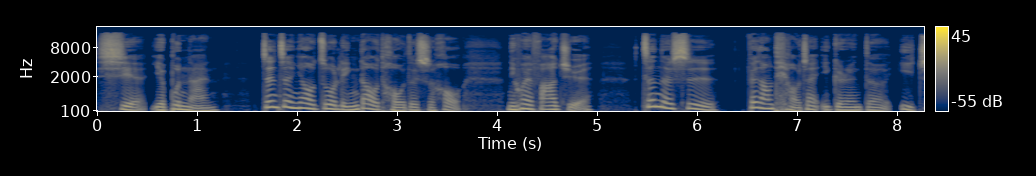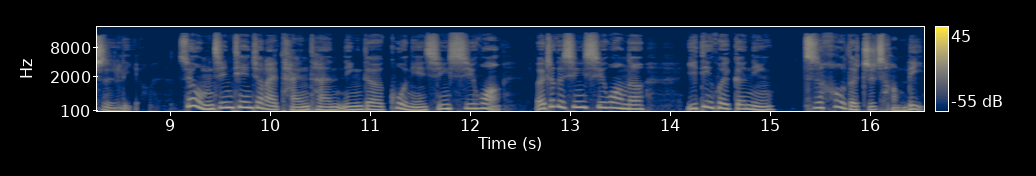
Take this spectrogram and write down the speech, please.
写也不难。真正要做零到头的时候，你会发觉真的是非常挑战一个人的意志力。所以，我们今天就来谈谈您的过年新希望，而这个新希望呢，一定会跟您之后的职场力，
